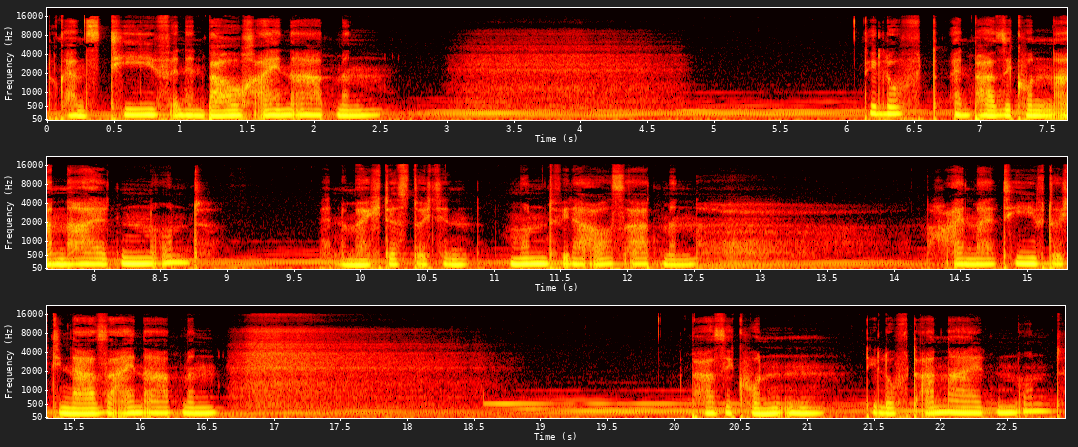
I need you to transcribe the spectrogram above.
Du kannst tief in den Bauch einatmen, die Luft ein paar Sekunden anhalten und, wenn du möchtest, durch den Mund wieder ausatmen. Noch einmal tief durch die Nase einatmen paar Sekunden die Luft anhalten und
